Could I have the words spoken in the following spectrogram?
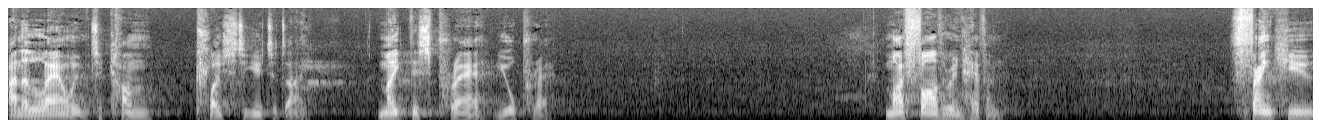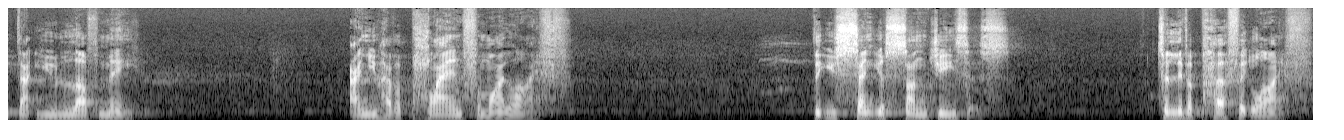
and allow Him to come close to you today. Make this prayer your prayer. My Father in heaven, thank you that you love me and you have a plan for my life. That you sent your son Jesus to live a perfect life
